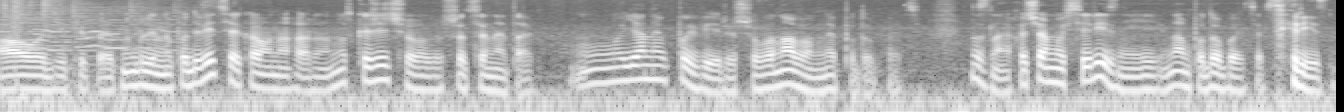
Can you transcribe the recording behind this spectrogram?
Audi Q5. Ну блін, ну подивіться, яка вона гарна. Ну скажіть, що, що це не так. Ну я не повірю, що вона вам не подобається. Не знаю, хоча ми всі різні і нам подобається все різне.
